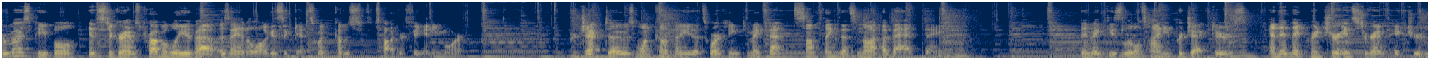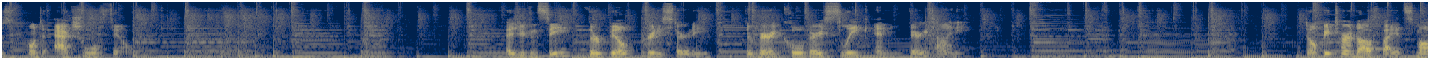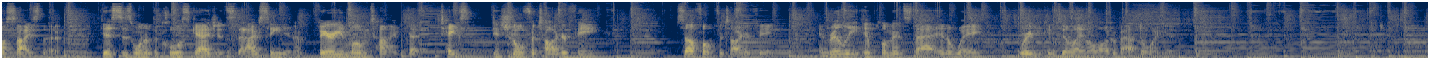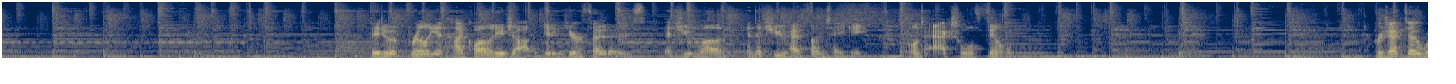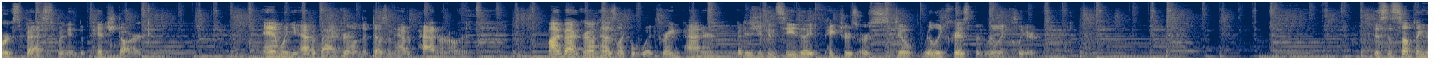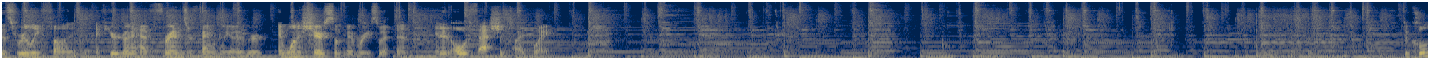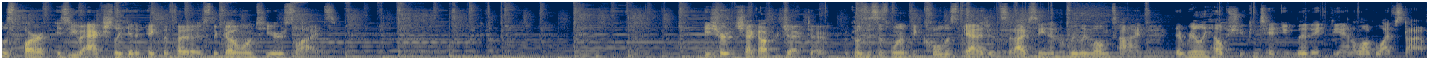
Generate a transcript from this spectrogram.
For most people, Instagram's probably about as analog as it gets when it comes to photography anymore. Projecteo is one company that's working to make that something that's not a bad thing. They make these little tiny projectors, and then they print your Instagram pictures onto actual film. As you can see, they're built pretty sturdy, they're very cool, very sleek, and very tiny. Don't be turned off by its small size though. This is one of the coolest gadgets that I've seen in a very long time that takes digital photography, cell phone photography, and really implements that in a way where you can feel analog about doing it. They do a brilliant high quality job of getting your photos that you love and that you had fun taking onto actual film. Projecteo works best when in the pitch dark and when you have a background that doesn't have a pattern on it. My background has like a wood grain pattern, but as you can see the pictures are still really crisp and really clear. This is something that's really fun if you're going to have friends or family over and want to share some memories with them in an old-fashioned type way. The coolest part is you actually get to pick the photos that go onto your slides. Be sure to check out Projecteo because this is one of the coolest gadgets that I've seen in a really long time that really helps you continue living the analog lifestyle.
